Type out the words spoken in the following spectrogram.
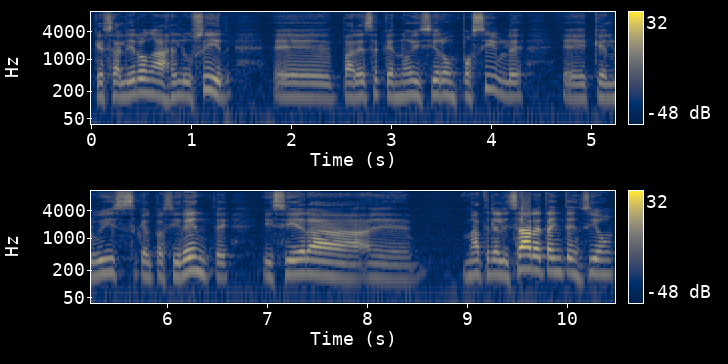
que salieron a relucir parece que no hicieron posible que Luis, que el presidente hiciera materializar esta intención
